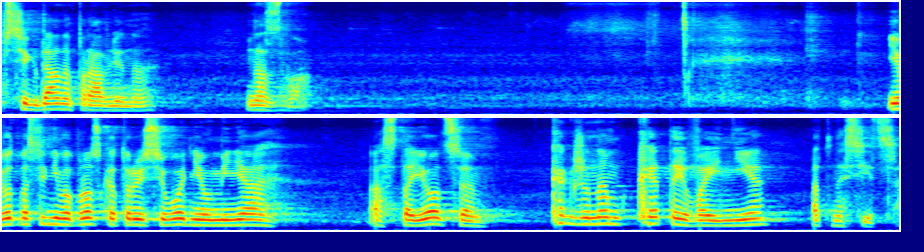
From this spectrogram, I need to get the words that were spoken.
Всегда направлена на зло. И вот последний вопрос, который сегодня у меня остается. Как же нам к этой войне относиться?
